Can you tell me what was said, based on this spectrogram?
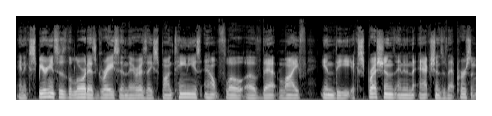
and experiences the Lord as grace, and there is a spontaneous outflow of that life in the expressions and in the actions of that person.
